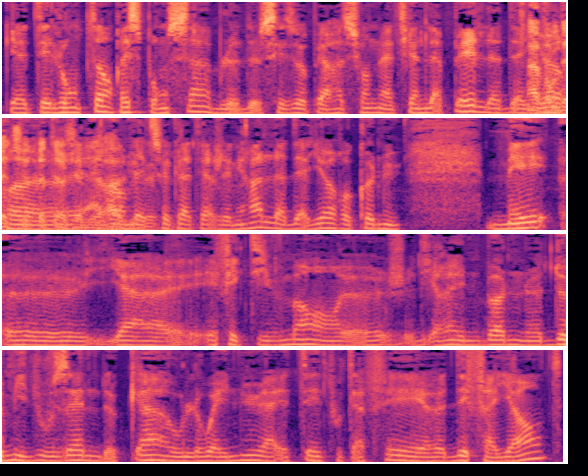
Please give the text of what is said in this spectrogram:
qui a été longtemps responsable de ces opérations de maintien de la paix, l'a d'ailleurs avant d'être secrétaire général, avant d'être secrétaire général, l'a d'ailleurs reconnu. Mais euh, il y a effectivement, euh, je dirais, une bonne demi-douzaine de cas où l'ONU a été tout à fait euh, défaillante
